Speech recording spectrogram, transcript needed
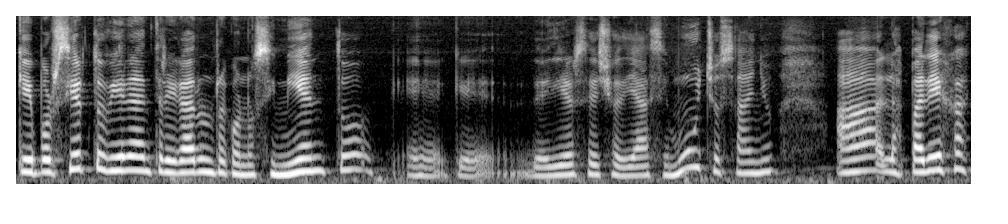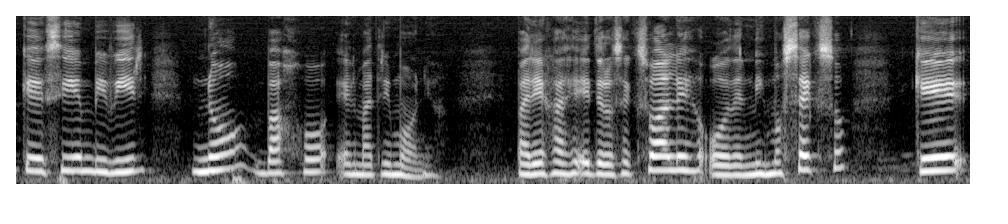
que por cierto viene a entregar un reconocimiento que debería ser hecho ya hace muchos años a las parejas que deciden vivir no bajo el matrimonio, parejas heterosexuales o del mismo sexo que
